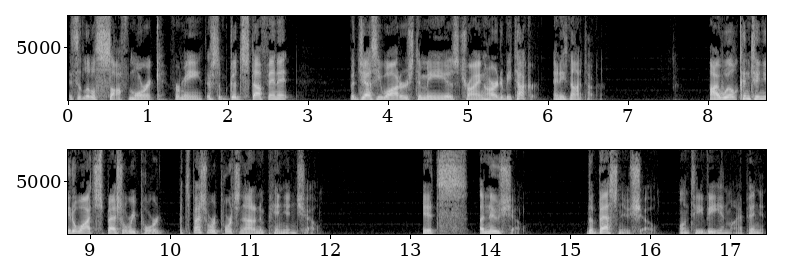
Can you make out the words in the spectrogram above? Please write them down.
It's a little sophomoric for me. There's some good stuff in it, but Jesse Watters to me is trying hard to be Tucker, and he's not Tucker. I will continue to watch Special Report but Special Report's not an opinion show. It's a news show. The best news show on TV, in my opinion.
